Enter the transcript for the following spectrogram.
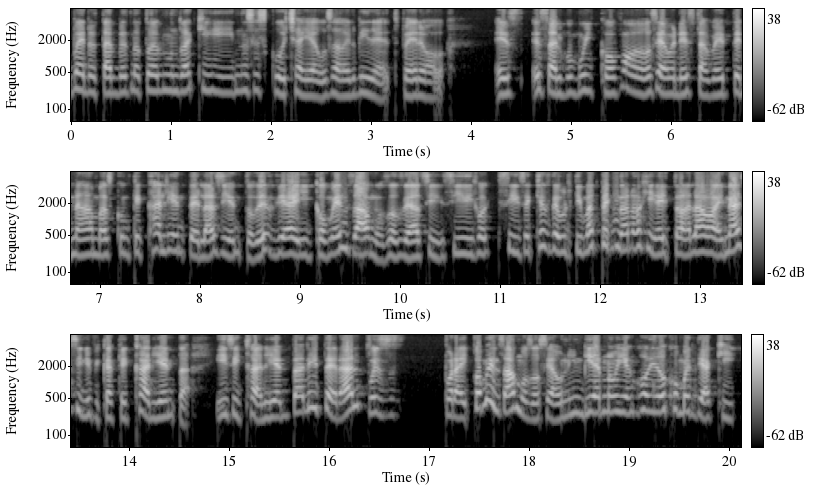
bueno, tal vez no todo el mundo aquí nos escucha y ha usado el bidet, pero es, es algo muy cómodo, o sea, honestamente, nada más con que caliente el asiento, desde ahí comenzamos, o sea, si, si, dijo, si dice que es de última tecnología y toda la vaina, significa que calienta, y si calienta literal, pues por ahí comenzamos, o sea, un invierno bien jodido como el de aquí,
